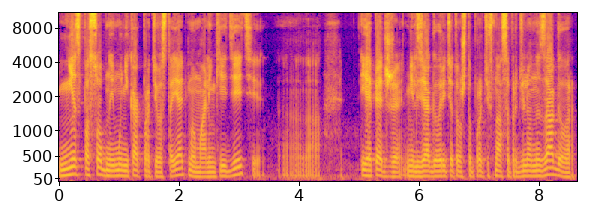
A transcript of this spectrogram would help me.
не способны ему никак противостоять, мы маленькие дети, э, и опять же, нельзя говорить о том, что против нас определенный заговор.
